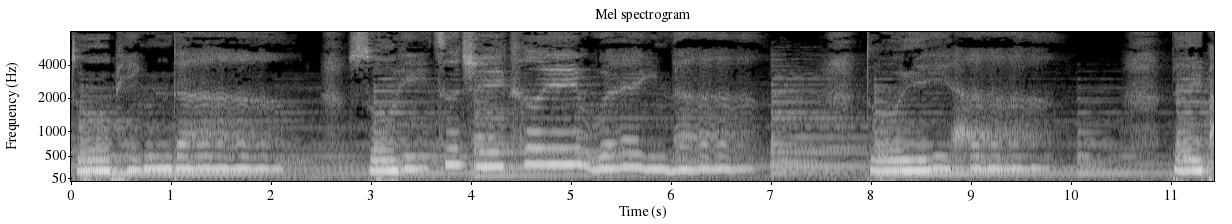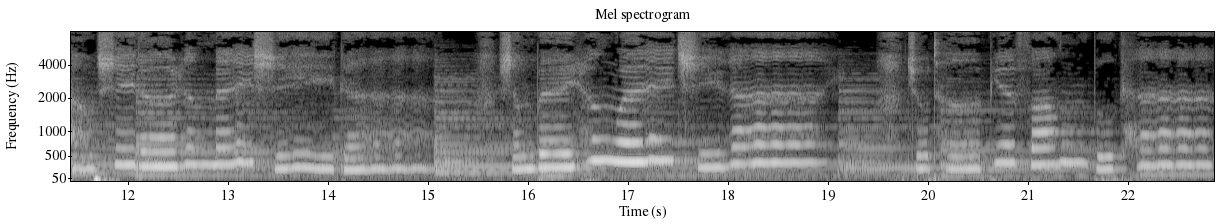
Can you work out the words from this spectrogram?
多平淡，所以自己可以为难。多遗憾，被抛弃的人没习惯，想被人围起来，就特别放不开。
